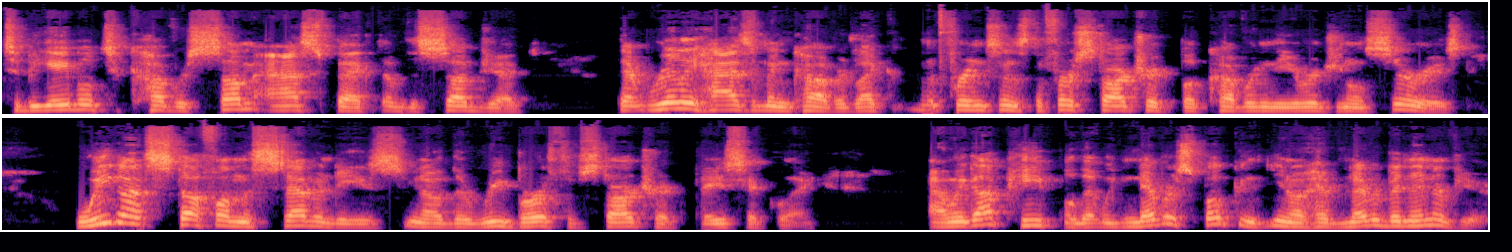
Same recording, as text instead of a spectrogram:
to be able to cover some aspect of the subject that really hasn't been covered. Like, for instance, the first Star Trek book covering the original series. We got stuff on the 70s, you know, the rebirth of Star Trek, basically. And we got people that we've never spoken, you know, have never been interviewed.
